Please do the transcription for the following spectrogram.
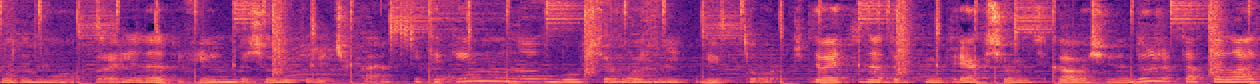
будемо переглядати фільм, бо чоловік уже чекає. І таким у нас був сьогодні вівторок. Давайте знати в коментарях, що вам цікаво, що не дуже. Ставте лайк,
